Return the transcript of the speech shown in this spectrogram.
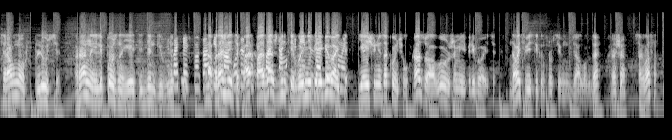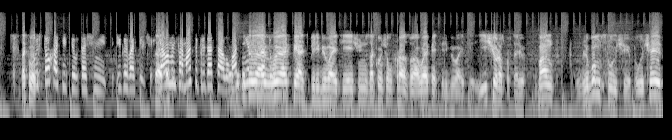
все равно в плюсе. Рано или поздно я эти деньги внесу. Васильевич, ну, вам подождите, по- подождите, вы не перебивайте. Я еще не закончил фразу, а вы уже меня перебиваете. Давайте вести конструктивный диалог, да? Хорошо? Согласны? Так вот. Вы что хотите уточнить, Игорь Васильевич? Да, я так- вам информацию предоставила, у вас Это нет вы- Вы задолженности. опять перебиваете, я еще не закончил фразу, а вы опять перебиваете. Еще раз повторю, банк в любом случае получает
